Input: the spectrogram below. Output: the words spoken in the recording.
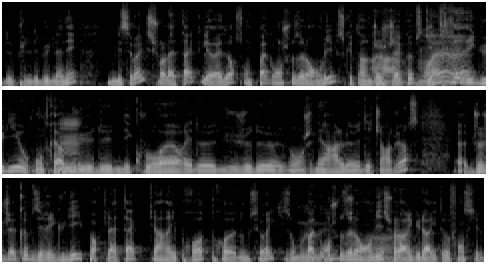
depuis le début de l'année. Mais c'est vrai que sur l'attaque, les Raiders sont pas grand chose à leur envie parce que tu as un Josh Ah, Jacobs qui est très ouais. régulier au contraire Mm. du- du- des coureurs et de- du jeu de, en général euh, des Chargers. Euh, Josh Jacobs est régulier, il porte l'attaque, car est propre. euh, Donc c'est vrai qu'ils ont Oui, pas oui, grand chose à leur envier pas- sur la régularité offensive.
